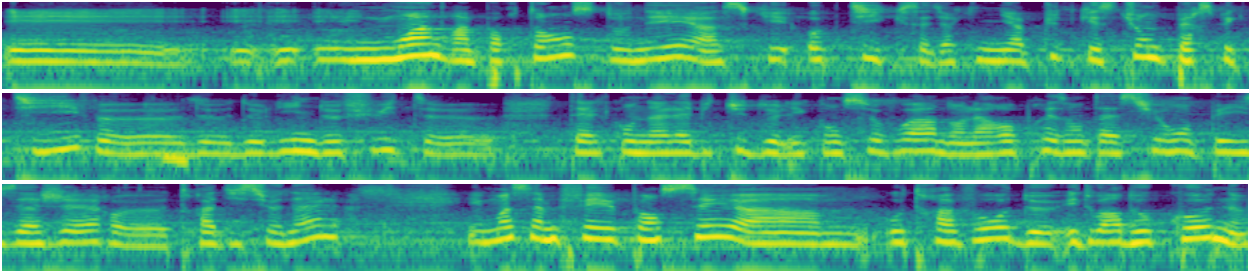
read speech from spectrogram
et, et- et une moindre importance donnée à ce qui est optique. C'est-à-dire qu'il n'y a plus de question de perspective, euh, de, de lignes de fuite euh, telles qu'on a l'habitude de les concevoir dans la représentation paysagère euh, traditionnelle. Et moi, ça me fait penser à- aux travaux de Eduardo Cohn,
